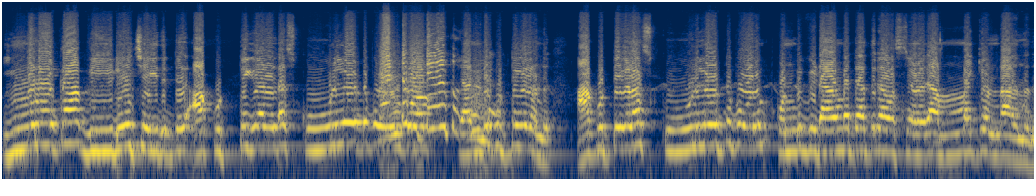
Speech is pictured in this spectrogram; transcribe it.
ഇങ്ങനെയൊക്കെ വീഡിയോ ചെയ്തിട്ട് ആ കുട്ടികളുടെ സ്കൂളിലോട്ട് പോലും രണ്ട് കുട്ടികളുണ്ട്. ആ കുട്ടികളെ സ്കൂളിലോട്ട് പോലും കൊണ്ടുവിടാൻ പറ്റാത്തൊരവസ്ഥയാണ് ഒരു അമ്മയ്ക്ക് ഉണ്ടാകുന്നത്.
